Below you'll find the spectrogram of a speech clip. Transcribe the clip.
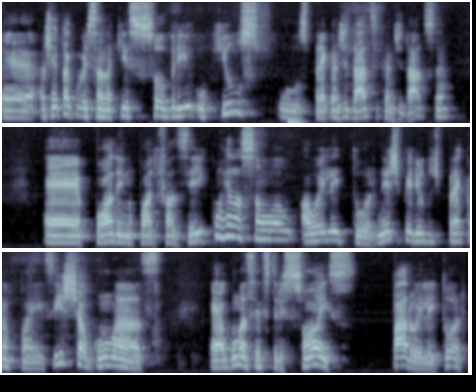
é, a gente está conversando aqui sobre o que os, os pré-candidatos e candidatos né, é, podem não podem fazer. E com relação ao, ao eleitor, neste período de pré-campanha, existe algumas, é, algumas restrições para o eleitor?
